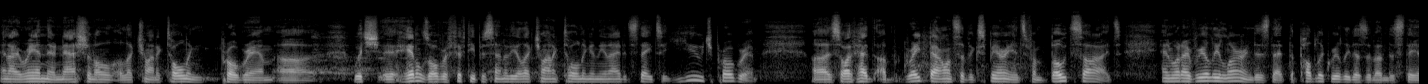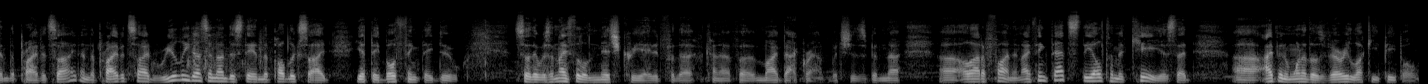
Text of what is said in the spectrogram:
and I ran their national electronic tolling program, uh, which uh, handles over 50% of the electronic tolling in the United States, a huge program. Uh, so I've had a great balance of experience from both sides. And what I've really learned is that the public really doesn't understand the private side, and the private side really doesn't understand the public side, yet they both think they do. So there was a nice little niche created for the kind of uh, my background, which has been uh, uh, a lot of fun. And I think that's the ultimate key is that uh, I've been one of those very lucky people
